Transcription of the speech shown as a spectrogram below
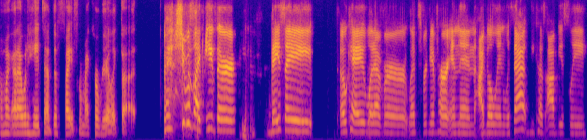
Oh my god i would hate to have to fight for my career like that. She was like either they say okay whatever let's forgive her. And then i go in with that because obviously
